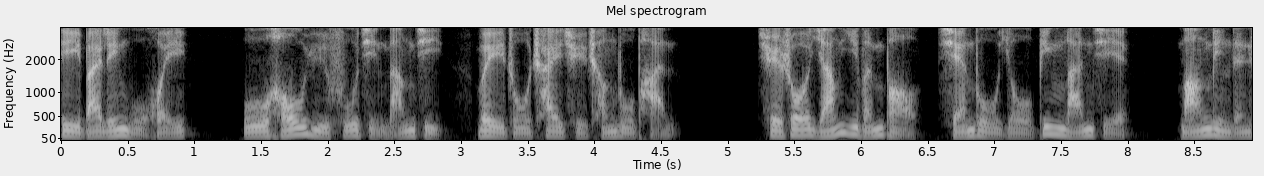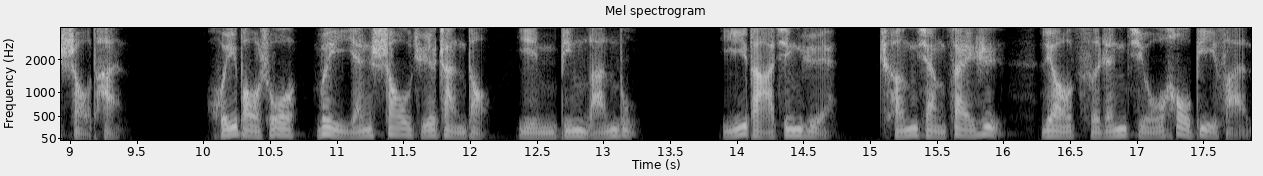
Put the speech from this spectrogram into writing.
第百零五回，武侯遇俘锦囊计，魏主差取程鹿盘。却说杨仪闻报前路有兵拦截，忙令人哨探，回报说魏延烧绝栈道，引兵拦路。一大惊曰，丞相在日，料此人酒后必反。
